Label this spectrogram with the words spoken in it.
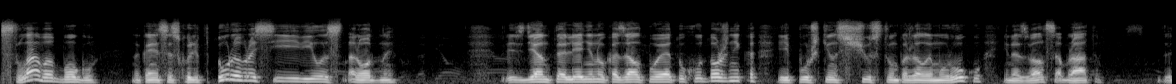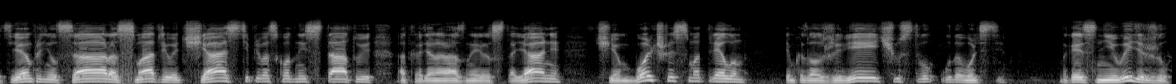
«Слава Богу! Наконец и скульптура в России явилась народная». Президент Ленин указал поэту художника, и Пушкин с чувством пожал ему руку и назвал собратом. Затем принялся рассматривать части превосходной статуи, отходя на разные расстояния. Чем больше смотрел он, тем, казалось, живее чувствовал удовольствие. Наконец не выдержал,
